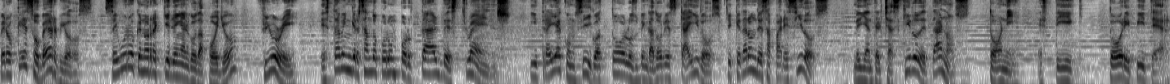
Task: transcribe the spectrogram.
pero qué soberbios, ¿seguro que no requieren algo de apoyo? Fury estaba ingresando por un portal de Strange y traía consigo a todos los Vengadores caídos que quedaron desaparecidos mediante el chasquido de Thanos. Tony, Stick, Y Peter,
